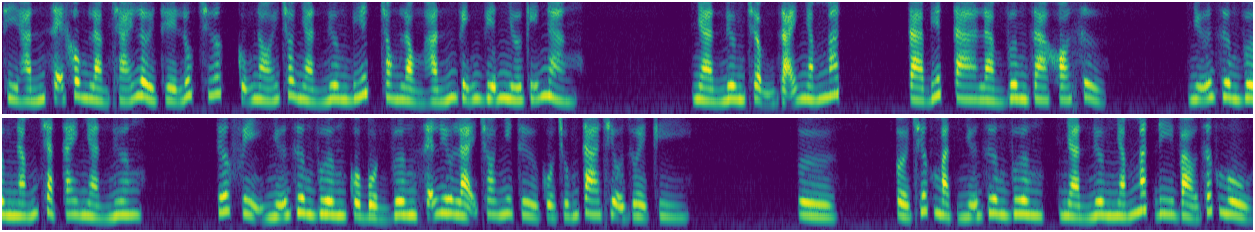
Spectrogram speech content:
thì hắn sẽ không làm trái lời thề lúc trước, cũng nói cho nhàn nương biết trong lòng hắn vĩnh viễn nhớ kỹ nàng. Nhàn nương chậm rãi nhắm mắt. Ta biết ta làm vương gia khó xử. Nhữ Dương Vương nắm chặt tay nhàn nương. Tước vị Nhữ Dương Vương của bổn vương sẽ lưu lại cho nhi tử của chúng ta triệu duệ kỳ. Ừ, ở trước mặt Nhữ Dương Vương, nhàn nương nhắm mắt đi vào giấc ngủ,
